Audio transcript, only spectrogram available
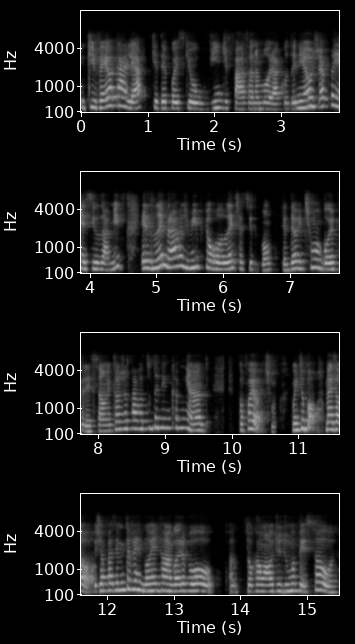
O que veio a calhar, porque depois que eu vim de fato a namorar com o Daniel, eu já conhecia os amigos, eles lembravam de mim porque o rolê tinha sido bom, entendeu? E tinha uma boa impressão, então já estava tudo ali encaminhado. Então foi ótimo, muito bom. Mas ó, eu já passei muita vergonha, então agora eu vou ah, tocar um áudio de uma pessoa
